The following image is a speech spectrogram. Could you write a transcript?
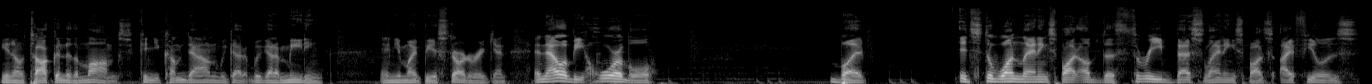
you know, talking to the moms, can you come down? We got we got a meeting, and you might be a starter again. And that would be horrible, but it's the one landing spot of the three best landing spots I feel is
